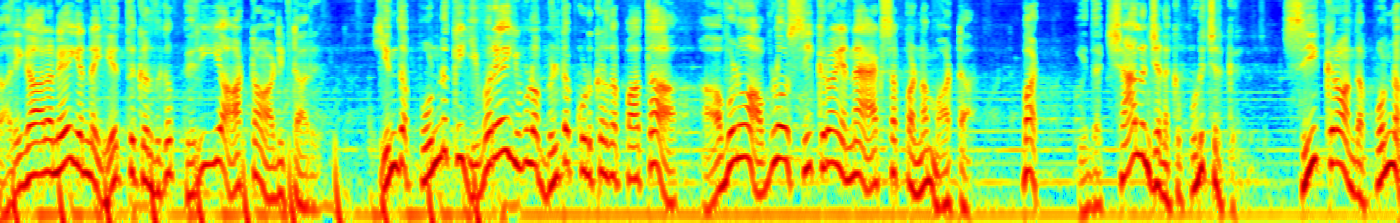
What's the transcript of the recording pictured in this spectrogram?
கரிகாலனே என்னை ஏத்துக்கிறதுக்கு பெரிய ஆட்டம் ஆடிட்டாரு. இந்த பொண்ணுக்கு இவரே இவ்வளோ பில்டப் கொடுக்கறத பார்த்தா அவளும் அவ்வளோ சீக்கிரம் என்ன ஆக்செப்ட் பண்ண மாட்டா. பட் இந்த சேலஞ்ச் எனக்கு பிடிச்சிருக்கு. சீக்கிரம் அந்த பொண்ணை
